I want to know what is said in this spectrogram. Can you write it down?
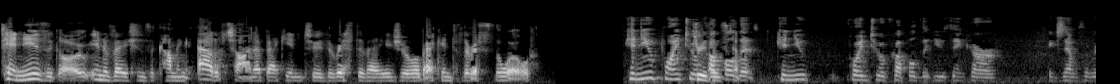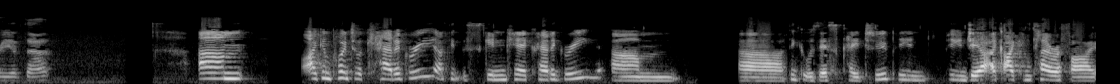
10 years ago, innovations are coming out of China back into the rest of Asia or back into the rest of the world. Can you point to a couple that can you point to a couple that you think are exemplary of that? Um, I can point to a category. I think the skincare category. Um, uh, I think it was SK2 P and G. I, I can clarify.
